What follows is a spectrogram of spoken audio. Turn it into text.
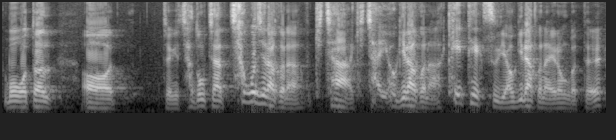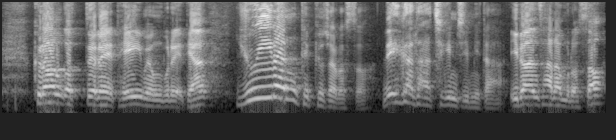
뭐 어떤 어 저기 자동차 차고지라거나 기차 기차역이라거나 KTX 역이라거나 이런 것들 그런 것들의 대의 명분에 대한 유일한 대표자로서 내가 다 책임집니다. 이러한 사람으로서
